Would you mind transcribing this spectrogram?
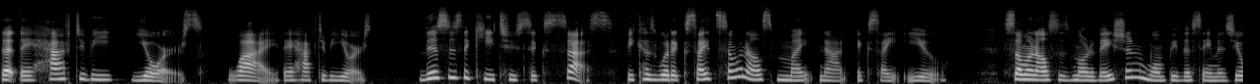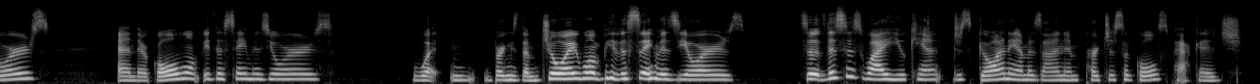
that they have to be yours. Why? They have to be yours. This is the key to success because what excites someone else might not excite you. Someone else's motivation won't be the same as yours, and their goal won't be the same as yours. What brings them joy won't be the same as yours. So, this is why you can't just go on Amazon and purchase a goals package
